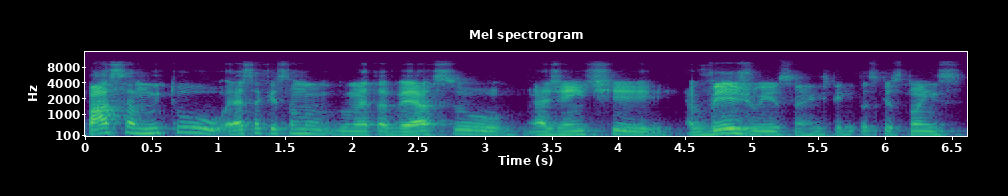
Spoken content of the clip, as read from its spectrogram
passa muito essa questão do, do, metaverso. A gente, eu vejo isso. A gente tem muitas questões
